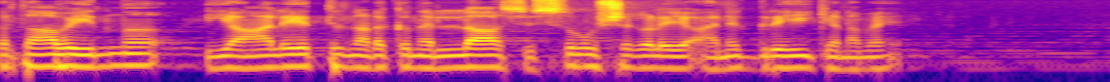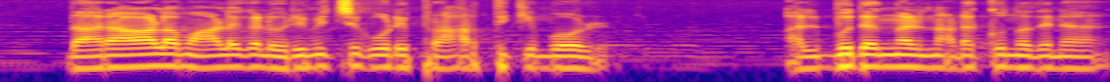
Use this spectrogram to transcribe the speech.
കർത്താവ് ഇന്ന് ഈ ആലയത്തിൽ നടക്കുന്ന എല്ലാ ശുശ്രൂഷകളെ അനുഗ്രഹിക്കണമേ. ധാരാളം ആളുകൾ ഒരുമിച്ച് കൂടി പ്രാർത്ഥിക്കുമ്പോൾ അത്ഭുതങ്ങൾ നടക്കുന്നതിന്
